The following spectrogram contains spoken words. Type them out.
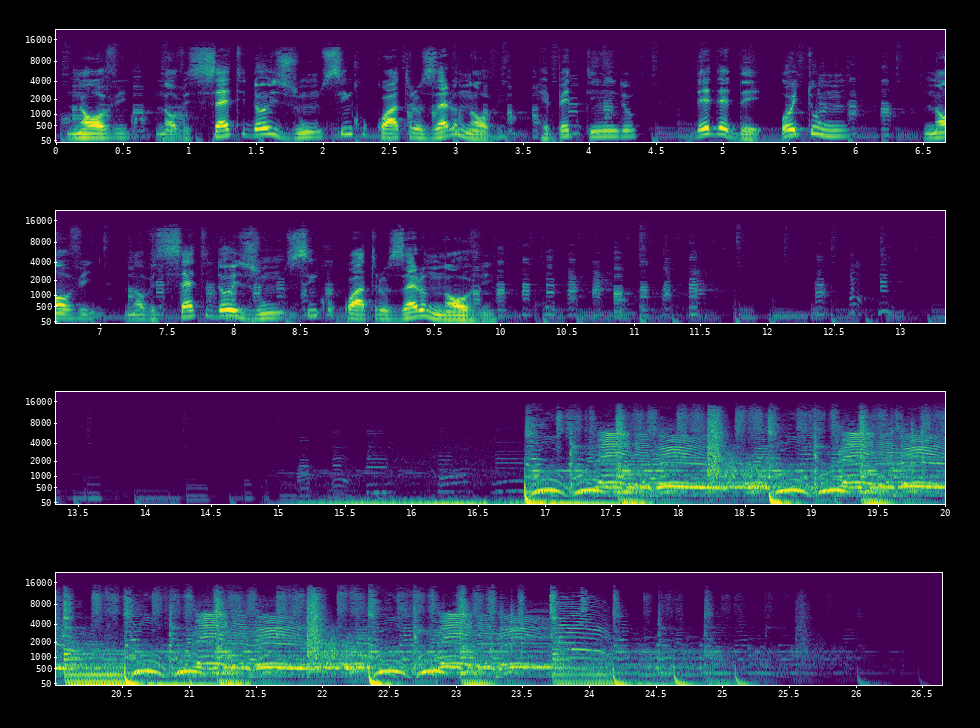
99721 5409. Repetindo, DDD 81 99721 5409.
